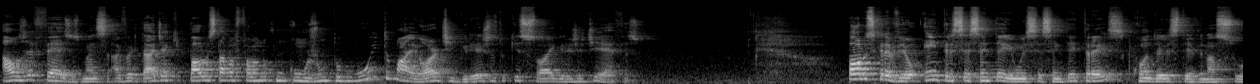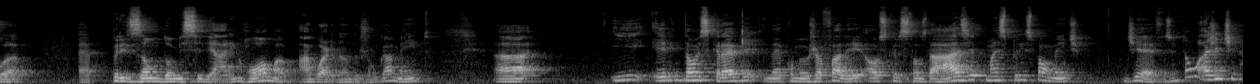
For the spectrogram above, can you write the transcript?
aos Efésios. Mas a verdade é que Paulo estava falando com um conjunto muito maior de igrejas do que só a igreja de Éfeso. Paulo escreveu entre 61 e 63, quando ele esteve na sua é, prisão domiciliar em Roma, aguardando o julgamento. Uh, e ele então escreve, né, como eu já falei, aos cristãos da Ásia, mas principalmente de Éfeso. Então, a gente,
